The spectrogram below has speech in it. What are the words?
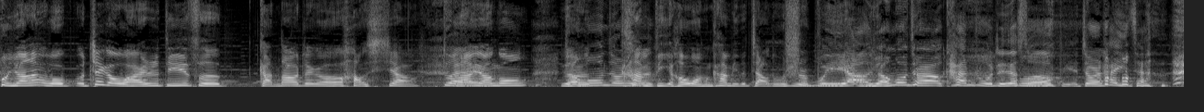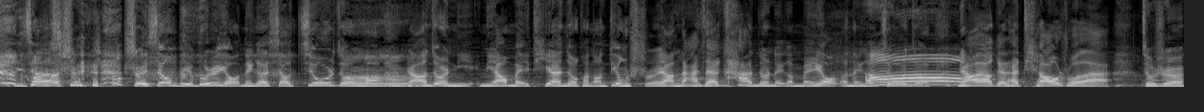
我原来我我这个我还是第一次。感到这个好笑，对，然后员工员工就是看笔和我们看笔的角度是不一样，员工就要看住这些所有笔，就是他以前 以前的水水性笔不是有那个小揪揪吗？然后就是你你要每天就可能定时要拿起来看，就是哪个没有了那个揪揪，然后要给它挑出来，就是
